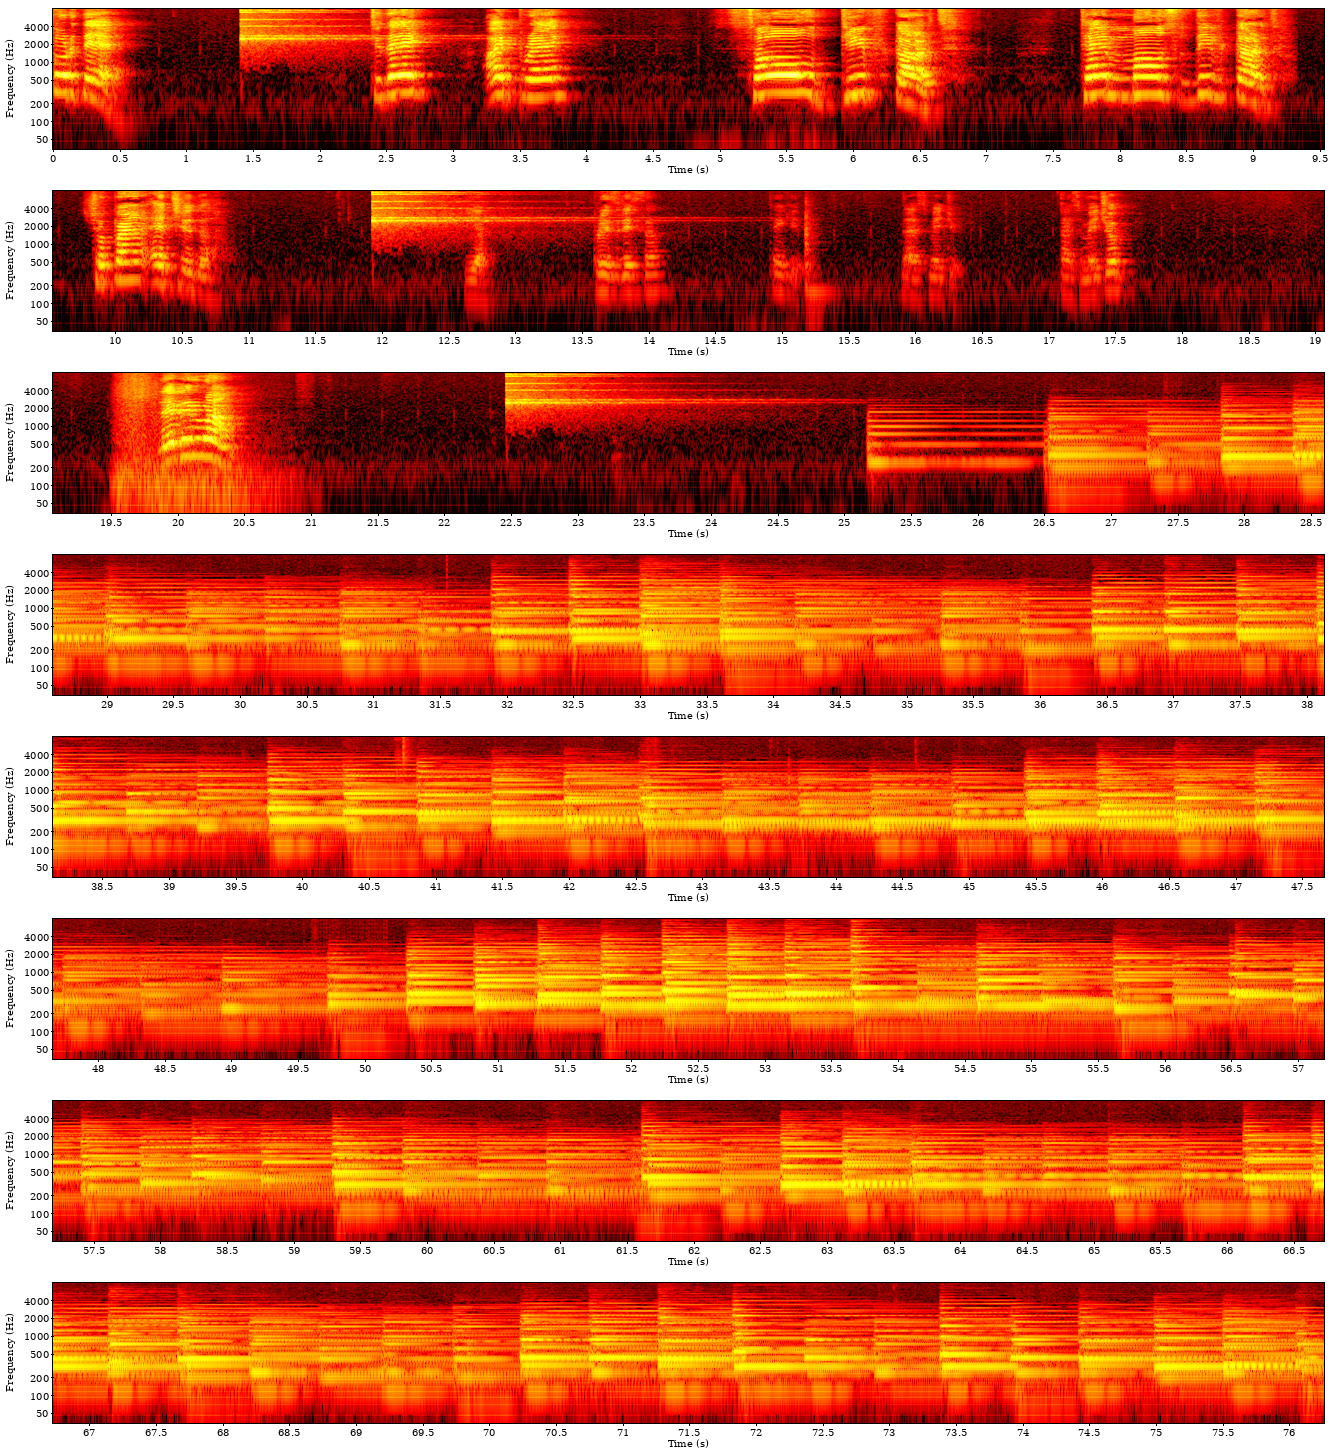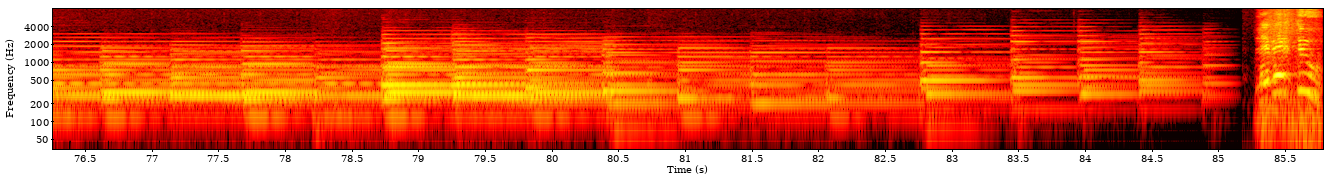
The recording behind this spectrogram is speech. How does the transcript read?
forte. Today I play so difficult. 10 most difficult Chopin etude. Yeah. Please listen. Thank you. Nice to meet you. Nice to meet you. Level 1. Les vertus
